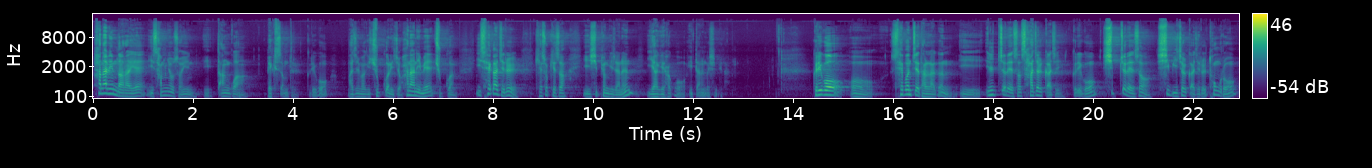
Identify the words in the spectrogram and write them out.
하나님 나라의 이 3요소인 이 땅과 백성들 그리고 마지막이 주권이죠. 하나님의 주권. 이 세 가지를 계속해서 이 시편 기자는 이야기하고 있다는 것입니다. 그리고 어, 세 번째 단락은 이 1절에서 4절까지 그리고 10절에서 12절까지를 통으로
